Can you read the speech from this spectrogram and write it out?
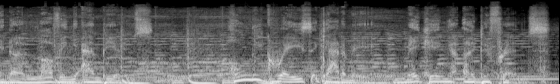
in a loving ambience. Holy Grace Academy, making a difference.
